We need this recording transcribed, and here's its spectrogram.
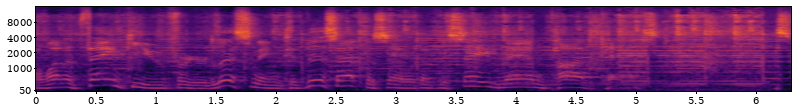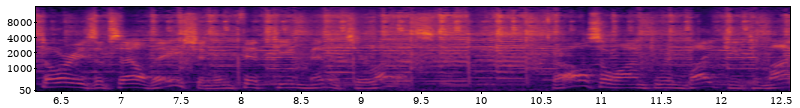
I want to thank you for listening to this episode of the Saved Man Podcast. Stories of salvation in 15 minutes or less. I also want to invite you to my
